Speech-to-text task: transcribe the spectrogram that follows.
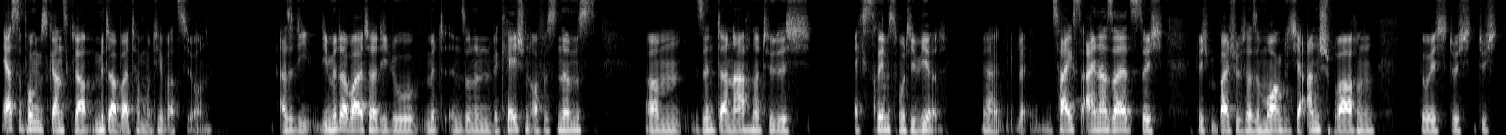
erste Punkt ist ganz klar Mitarbeitermotivation. Also die, die Mitarbeiter, die du mit in so einen Vacation Office nimmst, ähm, sind danach natürlich extremst motiviert. Ja, du zeigst einerseits durch, durch beispielsweise morgendliche Ansprachen, durch, durch, durch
